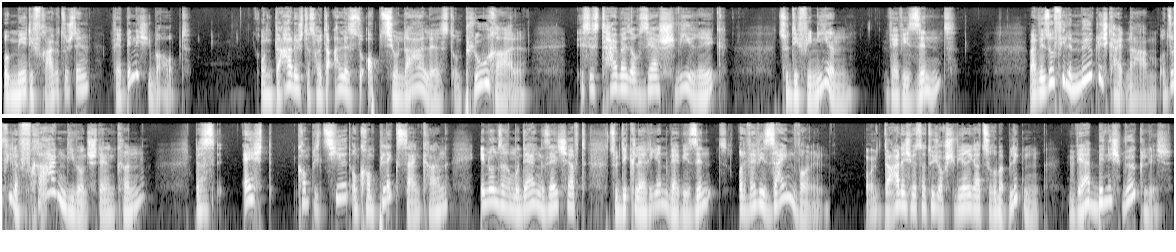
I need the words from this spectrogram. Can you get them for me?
um mir die Frage zu stellen, wer bin ich überhaupt? Und dadurch, dass heute alles so optional ist und plural, ist es teilweise auch sehr schwierig zu definieren, wer wir sind, weil wir so viele Möglichkeiten haben und so viele Fragen, die wir uns stellen können, dass es echt kompliziert und komplex sein kann, in unserer modernen Gesellschaft zu deklarieren, wer wir sind oder wer wir sein wollen. Und dadurch wird es natürlich auch schwieriger zu überblicken, wer bin ich wirklich?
